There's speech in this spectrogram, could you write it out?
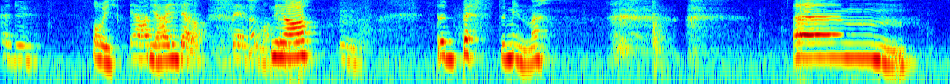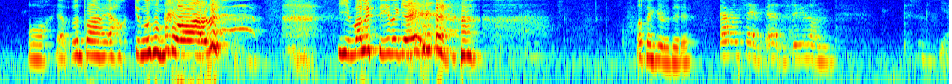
Er du Oi. Ja, det Jeg- det, da. Det er så masse. Ja. Mm. det beste minnet um, Å, jeg, vent, da. Jeg har ikke noe sånt på Gi meg litt tid, OK? Hva tenker du, Tiri? Ja, men same. Det er liksom Det så mye.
